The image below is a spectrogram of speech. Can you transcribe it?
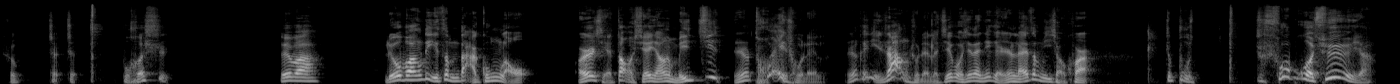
说：“这这不合适，对吧？刘邦立这么大功劳，而且到咸阳没进，人家退出来了，人给你让出来了。结果现在你给人来这么一小块这不这说不过去呀。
